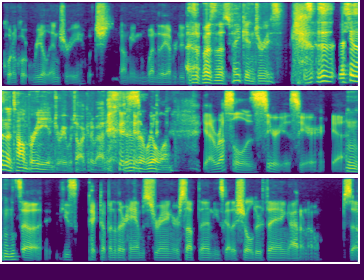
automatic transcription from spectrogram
quote unquote real injury, which I mean, when do they ever do that? As opposed to those fake injuries. This, this, is, this isn't a Tom Brady injury we're talking about here. This is a real one. yeah, Russell is serious here. Yeah. Mhm. So he's picked up another hamstring or something. He's got a shoulder thing. I don't know. So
